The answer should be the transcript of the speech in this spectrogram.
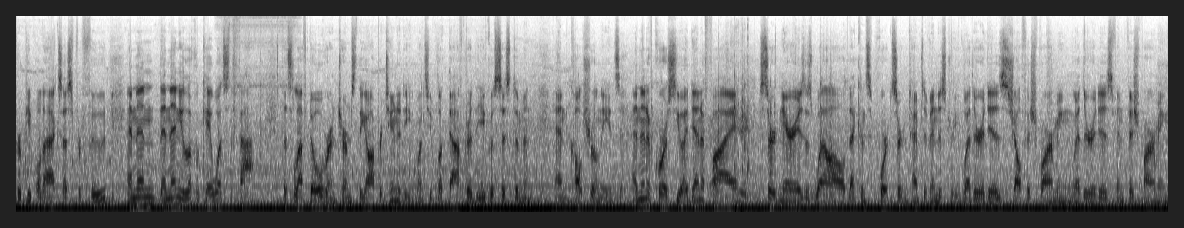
for people to access for food, and then, and then you look, okay, what's the fat that's left over in terms of the opportunity once you've looked after the ecosystem and, and cultural needs. And then, of course, you identify certain areas as well that can support certain types of industry, whether it is shellfish farming, whether it is finfish farming,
